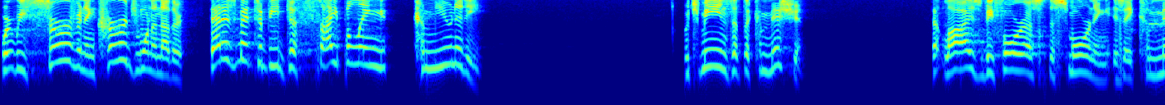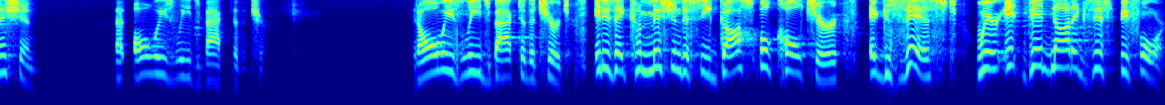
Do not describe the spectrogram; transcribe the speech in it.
where we serve and encourage one another, that is meant to be discipling community. which means that the commission that lies before us this morning is a commission that always leads back to the church. It always leads back to the church. It is a commission to see gospel culture exist where it did not exist before.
